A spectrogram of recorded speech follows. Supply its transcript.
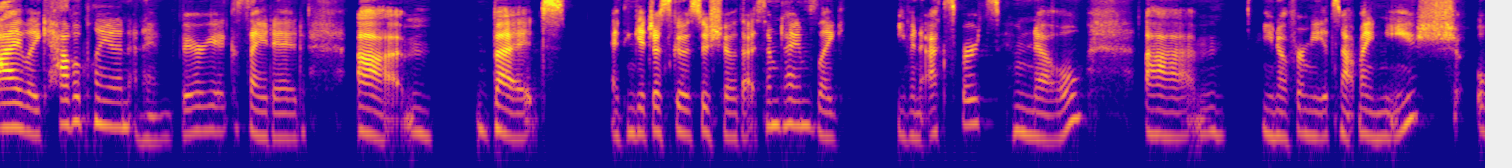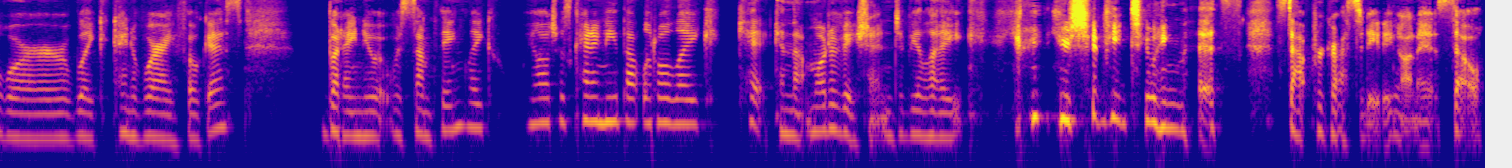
I like have a plan and I'm very excited. Um, but I think it just goes to show that sometimes like even experts who know um, you know for me it's not my niche or like kind of where i focus but i knew it was something like we all just kind of need that little like kick and that motivation to be like you should be doing this. Stop procrastinating on it. So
